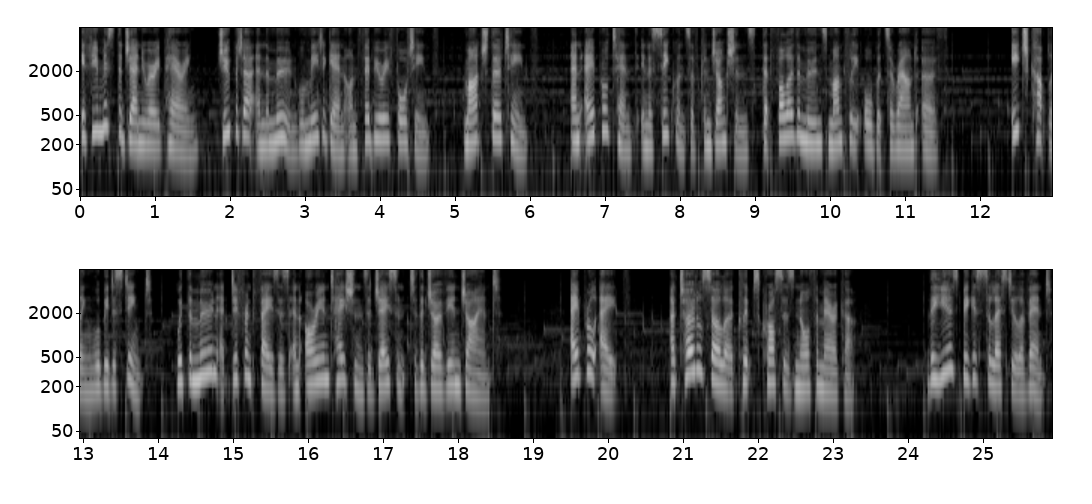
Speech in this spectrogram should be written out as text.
If you missed the January pairing, Jupiter and the Moon will meet again on February 14th, March 13th, and April 10th in a sequence of conjunctions that follow the Moon's monthly orbits around Earth. Each coupling will be distinct, with the Moon at different phases and orientations adjacent to the Jovian giant. April 8th, a total solar eclipse crosses North America. The year's biggest celestial event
